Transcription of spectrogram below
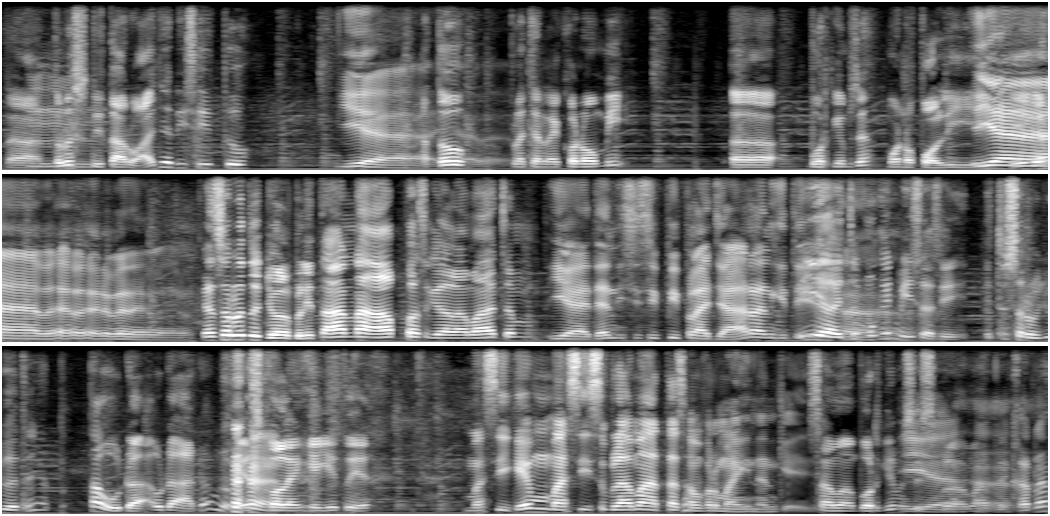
Nah, terus Hmm. ditaruh aja di situ. Iya. Atau iya, benar. Pelajaran ekonomi eh board gamesnya monopoli. Iya, kan? benar benar benar. benar. Kan seru tuh jual beli tanah apa segala macam. Iya, dan disisipi pelajaran gitu ya. Iya, itu Ah. mungkin bisa sih. Itu seru juga tuh. Tahu udah udah ada belum ya sekolah yang kayak gitu ya? Masih kayak masih sebelah mata sama permainan kayaknya. Sama board game sih Iya, sebelah mata. heeh. Karena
